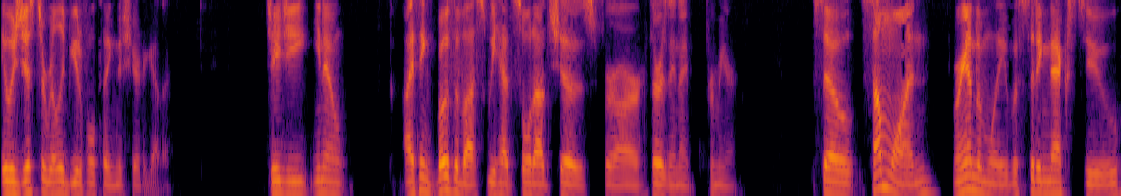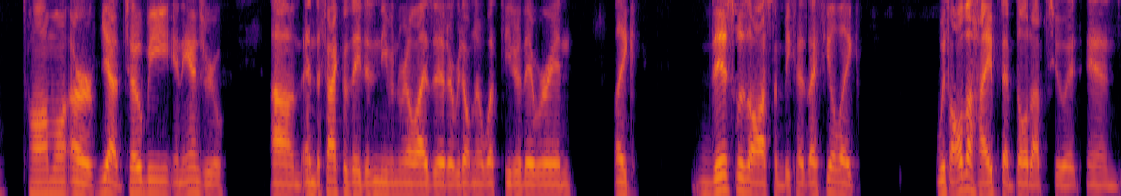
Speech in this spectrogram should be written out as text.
It was just a really beautiful thing to share together." JG, you know, I think both of us we had sold out shows for our Thursday night premiere. So someone randomly was sitting next to Tom or yeah, Tobey and Andrew. Um, and the fact that they didn't even realize it or we don't know what theater they were in, like this was awesome because I feel like with all the hype that built up to it and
